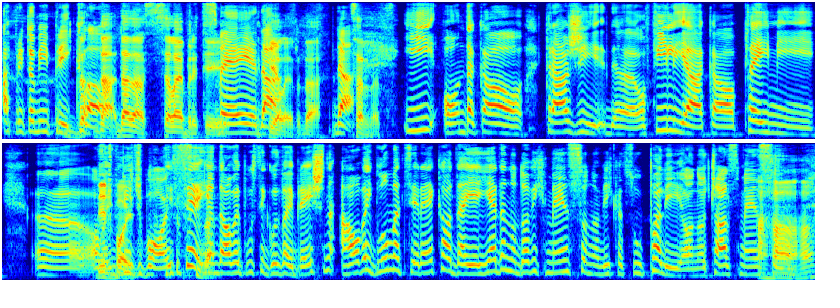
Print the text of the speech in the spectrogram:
a pritom je i priklao. Da, da, da, celebrity Sve je, da. killer, da, Da. crnac. I onda kao traži uh, Ophelia kao play me uh, ovaj, Beach Boys. Beach Boys-e i Da. onda ovaj pusti Good Vibration, a ovaj glumac je rekao da je jedan od ovih Mansonovih kad su upali, ono, Charles Manson Aha, aha.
